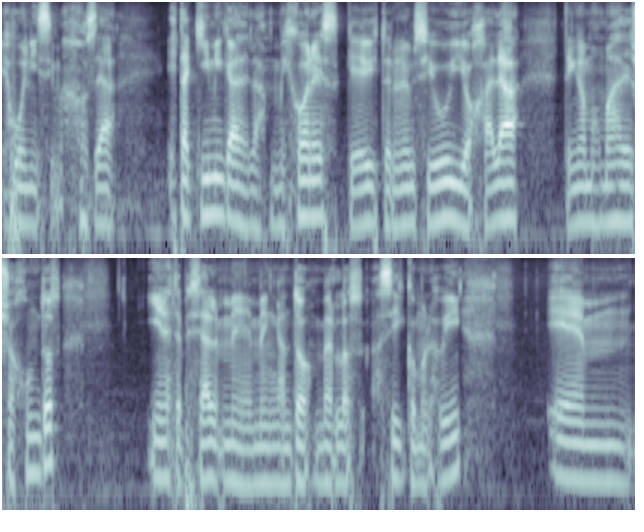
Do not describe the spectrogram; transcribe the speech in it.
es buenísima. O sea, esta química es de las mejores que he visto en el MCU y ojalá tengamos más de ellos juntos. Y en este especial me, encantó verlos así como los vi. Em,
